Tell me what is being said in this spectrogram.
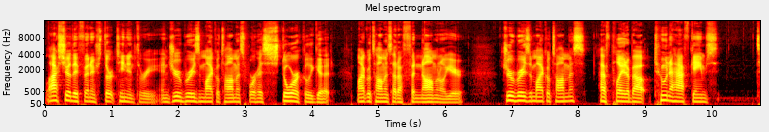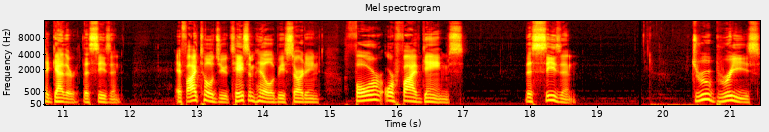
Last year they finished 13 and 3, and Drew Brees and Michael Thomas were historically good. Michael Thomas had a phenomenal year. Drew Brees and Michael Thomas have played about two and a half games together this season. If I told you Taysom Hill would be starting four or five games this season, Drew Brees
